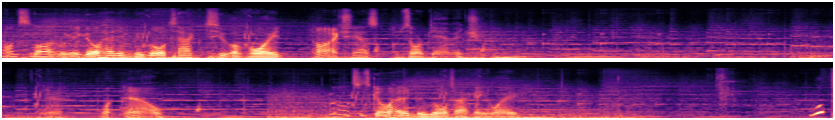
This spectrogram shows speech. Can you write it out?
Onslaught, we're gonna go ahead and Moogle attack to avoid Oh, actually has absorb damage. Yeah. What now? Well, let's just go ahead and Moogle attack anyway. Whoop!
